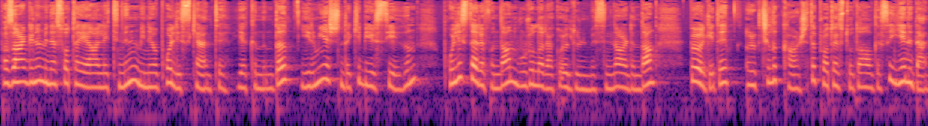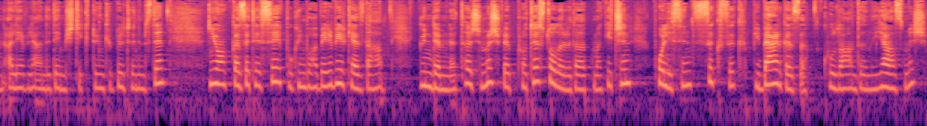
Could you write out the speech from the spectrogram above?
Pazar günü Minnesota eyaletinin Minneapolis kenti yakınında 20 yaşındaki bir siyahın polis tarafından vurularak öldürülmesinin ardından bölgede ırkçılık karşıtı protesto dalgası yeniden alevlendi demiştik dünkü bültenimizde. New York gazetesi bugün bu haberi bir kez daha gündemine taşımış ve protestoları dağıtmak için polisin sık sık biber gazı kullandığını yazmış.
